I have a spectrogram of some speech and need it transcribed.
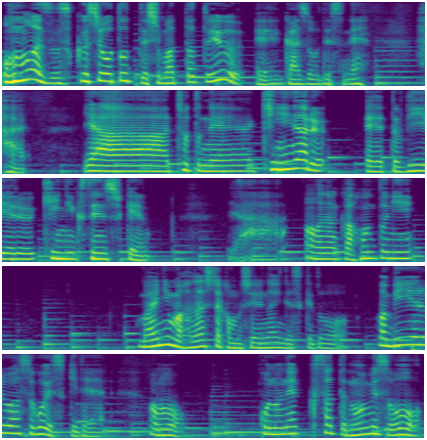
思わずスクショを撮ってしまったという、えー、画像ですね。はい。いやー、ちょっとね、気になる、えっ、ー、と、BL 筋肉選手権。いやー、まあ、なんか本当に、前にも話したかもしれないんですけど、まあ、BL はすごい好きで、まあ、もう、このね、腐った脳みそを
